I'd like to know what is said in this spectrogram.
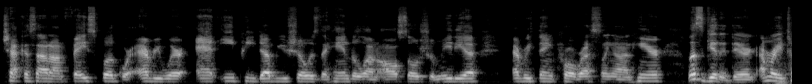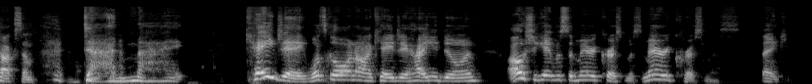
Check us out on Facebook. We're everywhere at EPW Show is the handle on all social media. Everything pro wrestling on here. Let's get it, Derek. I'm ready to talk some dynamite. KJ, what's going on, KJ? How you doing? Oh, she gave us a Merry Christmas. Merry Christmas. Thank you.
